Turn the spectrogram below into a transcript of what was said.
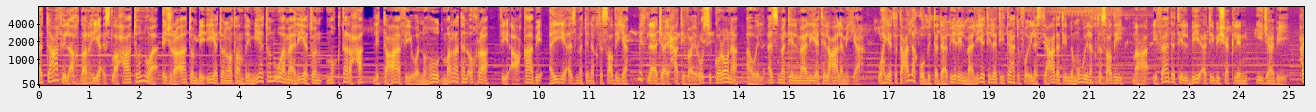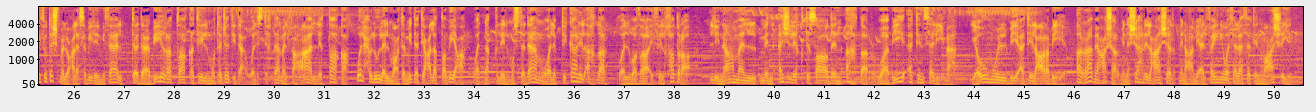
التعافي الأخضر هي إصلاحات وإجراءات بيئية وتنظيمية ومالية مقترحة للتعافي والنهوض مرة أخرى في أعقاب أي أزمة اقتصادية مثل جائحة فيروس كورونا أو الأزمة المالية العالمية. وهي تتعلق بالتدابير المالية التي تهدف إلى استعادة النمو الاقتصادي مع إفادة البيئة بشكل إيجابي. حيث تشمل على سبيل المثال تدابير الطاقة المتجددة والاستخدام الفعال للطاقة والحلول المعتمدة على الطبيعة والنقل المستدام والابتكار الأخضر والوظائف الخضراء. لنعمل من أجل اقتصاد أخضر وبيئة سليمة. يوم البيئة العربي الرابع عشر من الشهر العاشر من عام 2023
